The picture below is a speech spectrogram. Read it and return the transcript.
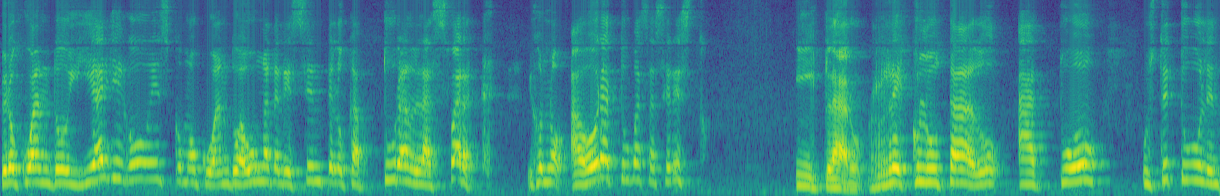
Pero cuando ya llegó es como cuando a un adolescente lo capturan las FARC. Dijo, no, ahora tú vas a hacer esto. Y claro, reclutado, actuó. Usted tuvo la,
